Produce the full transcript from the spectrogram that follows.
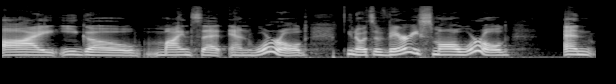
I, ego, mindset, and world, you know, it's a very small world and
